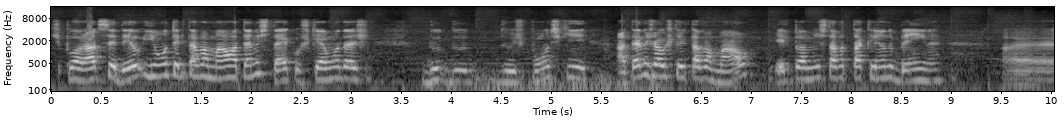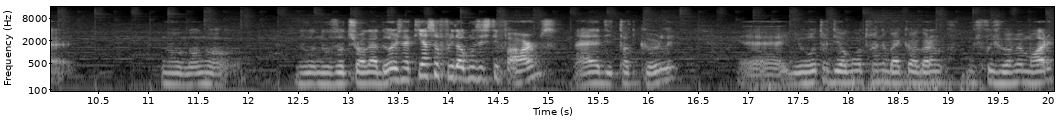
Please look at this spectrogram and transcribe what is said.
explorado, cedeu. E ontem ele estava mal até nos tackles, que é uma das do, do, dos pontos que, até nos jogos que ele estava mal, ele pelo menos estava tacleando bem, né? É, no, no, no, nos outros jogadores, né? Tinha sofrido alguns stiff arms, né? De Todd Gurley. É, e outro de algum outro running back que agora me fugiu a memória.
